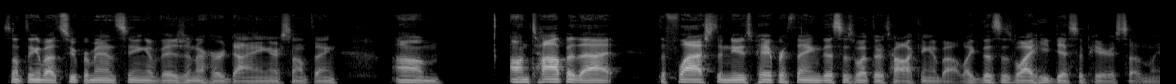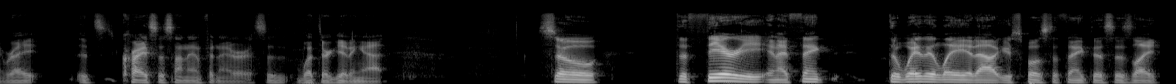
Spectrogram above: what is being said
something about Superman seeing a vision of her dying or something. Um on top of that, the Flash, the newspaper thing, this is what they're talking about. Like this is why he disappears suddenly, right? It's Crisis on Infinite Earths is what they're getting at. So the theory, and I think the way they lay it out, you're supposed to think this is like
